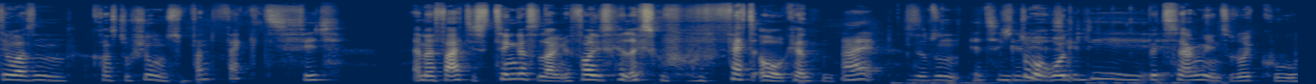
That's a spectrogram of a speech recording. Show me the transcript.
Det var sådan en konstruktions fun fact. Fedt. At man faktisk tænker så langt, at folk heller ikke skulle fat over kanten. Nej, Det er sådan jeg tænker, stor rund lige... beton ind, så du ikke kunne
